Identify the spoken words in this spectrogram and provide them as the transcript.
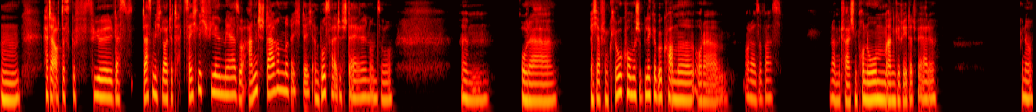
Hm. Hatte auch das Gefühl, dass, dass mich Leute tatsächlich viel mehr so anstarren, richtig, an Bushaltestellen und so. Ähm, oder ich auf dem Klo komische Blicke bekomme oder, oder sowas. Oder mit falschen Pronomen angeredet werde. Genau.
